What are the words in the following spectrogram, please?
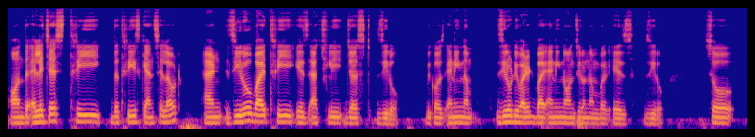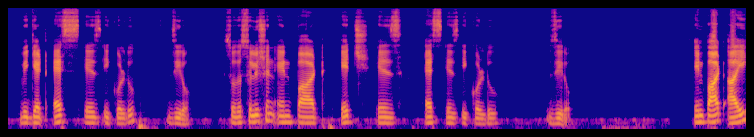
on the LHS 3 the 3's cancel out and 0 by 3 is actually just 0 because any num 0 divided by any non-zero number is 0. So we get s is equal to 0. So the solution in part H is s is equal to 0. In part i,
